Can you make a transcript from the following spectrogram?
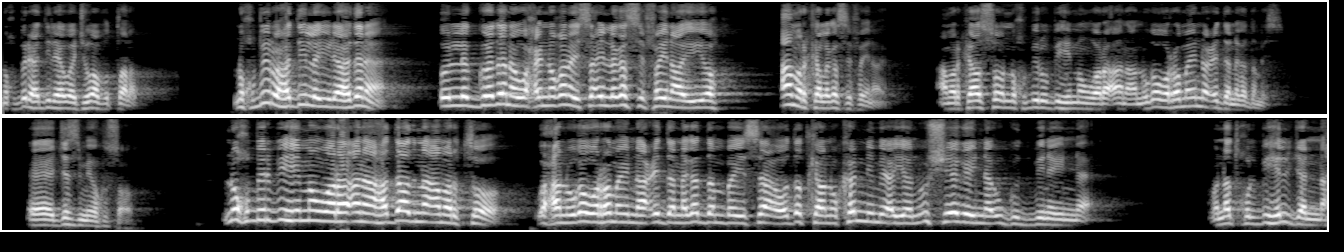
Nukhbir haddii lahay waa jawaabu talab. Nukhbiru haddii la yidhaahdana oo la godana waxay noqonaysaa in laga sifaynaayo amarka laga sifaynaayo amarkaasoo nukhbiru bihi man waraa'ana aan uga warramayno cidda naga dambaysa. Ee jasmiga ku soco nukhbir bihi man waraa'ana haddaadna amarto waxaannu uga warramaynaa cidda naga dambaysa oo dadkaannu ka nimi ayaannu u sheegaynaa u gudbinaynaa wa nadkhul bihi aljanna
